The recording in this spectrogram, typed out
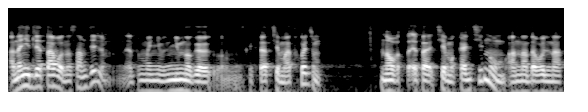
она не для того. На самом деле, это мы не, немного как-то от темы отходим. Но вот эта тема континуум, она довольно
